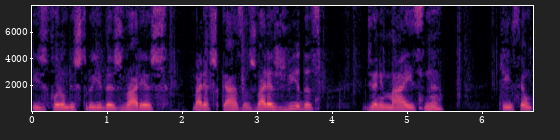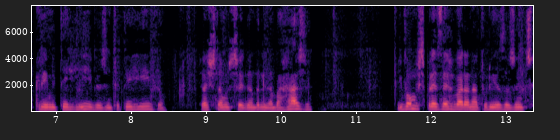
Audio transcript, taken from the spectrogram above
e foram destruídas várias, várias casas, várias vidas de animais, né? Que isso é um crime terrível, gente, é terrível. Já estamos chegando ali na barragem e vamos preservar a natureza, gente.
